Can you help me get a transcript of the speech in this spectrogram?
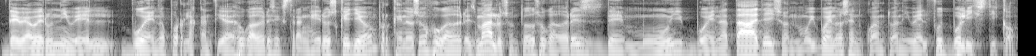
debe haber un nivel bueno por la cantidad de jugadores extranjeros que llevan, porque no son jugadores malos, son todos jugadores de muy buena talla y son muy buenos en cuanto a nivel futbolístico.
